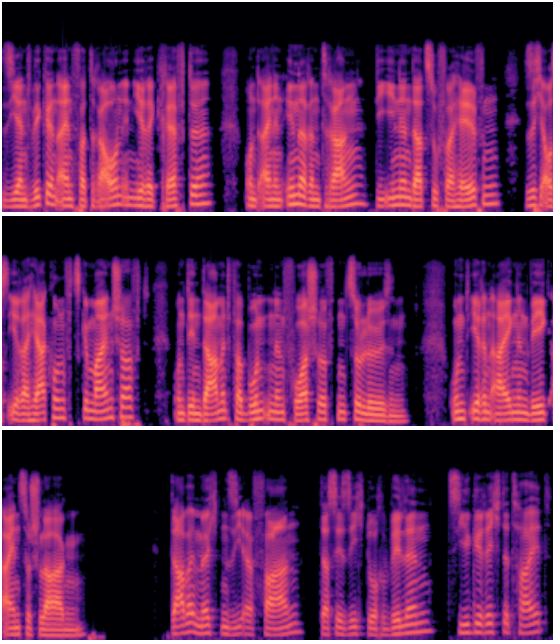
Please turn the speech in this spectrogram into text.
Sie entwickeln ein Vertrauen in ihre Kräfte und einen inneren Drang, die ihnen dazu verhelfen, sich aus ihrer Herkunftsgemeinschaft und den damit verbundenen Vorschriften zu lösen und ihren eigenen Weg einzuschlagen. Dabei möchten sie erfahren, dass sie sich durch Willen, Zielgerichtetheit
